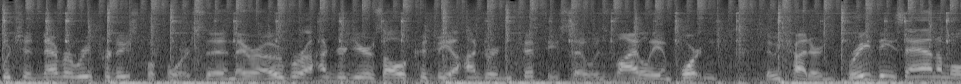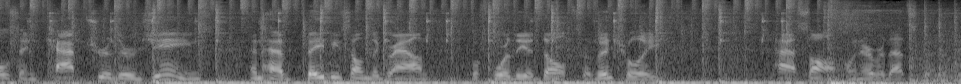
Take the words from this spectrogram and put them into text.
which had never reproduced before. So, and they were over 100 years old, could be 150. So it was vitally important that we try to breed these animals and capture their genes and have babies on the ground before the adults eventually pass on, whenever that's going to be.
